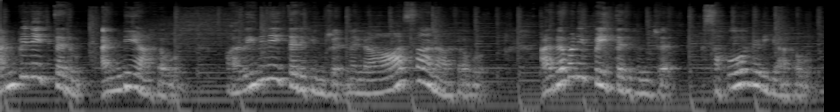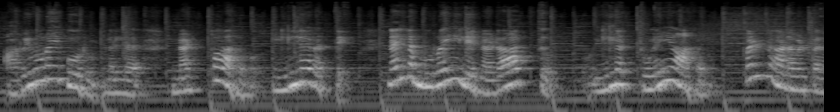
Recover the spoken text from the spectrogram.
அன்பினை தரும் அன்னியாகவும் அறிவினை தருகின்ற நல்ல ஆசானாகவும் அரவணைப்பை தருகின்ற சகோதரியாகவும் அறிவுரை கூறும் நல்ல நட்பாகவும் இல்லறத்தை நல்ல முறையிலே நடாத்து இல்ல துணையாகவும் பெண்ணானவள் பல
